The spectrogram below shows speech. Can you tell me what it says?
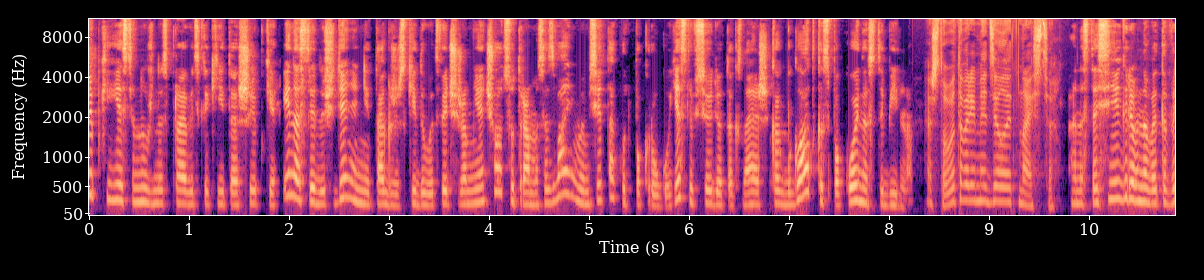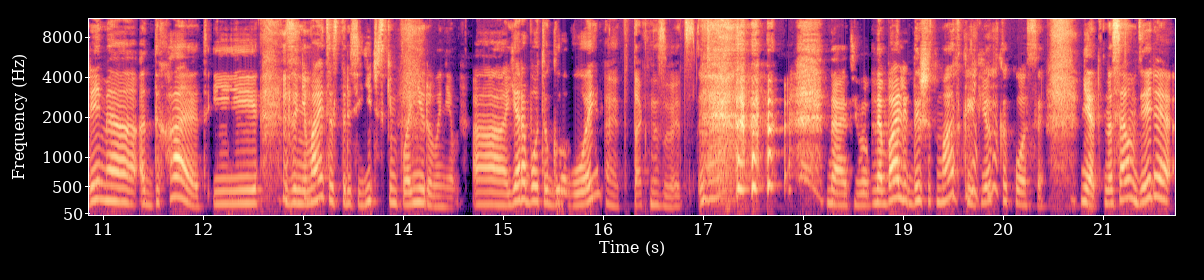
ошибки, если нужно исправить какие-то ошибки. И на следующий день они также скидывают вечером мне отчет, с утра мы созваниваемся и так вот по кругу. Если все идет, так знаешь, как бы гладко, спокойно, стабильно. А что в это время делает Настя? Анастасия Игоревна в это время отдыхает и занимается стратегическим планированием. А, я работаю главой. А это так называется. Да, типа на Бали дышит маской и пьет кокосы. Нет, на самом деле,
